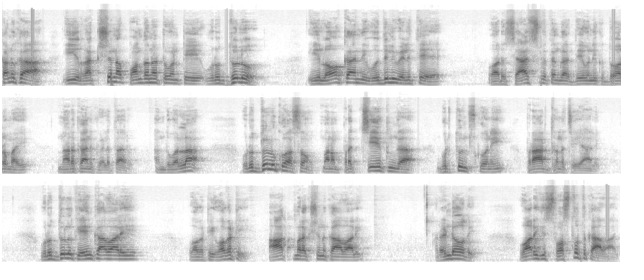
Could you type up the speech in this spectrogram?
కనుక ఈ రక్షణ పొందనటువంటి వృద్ధులు ఈ లోకాన్ని వదిలి వెళితే వారు శాశ్వతంగా దేవునికి దూరమై నరకానికి వెళతారు. అందువల్ల వృద్ధుల కోసం మనం ప్రత్యేకంగా గుర్తుంచుకొని ప్రార్థన చేయాలి. వృద్ధులకు ఏం కావాలి? ఒకటి ఒకటి ఆత్మరక్షణ కావాలి. రెండవది వారికి స్వస్థత కావాలి.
